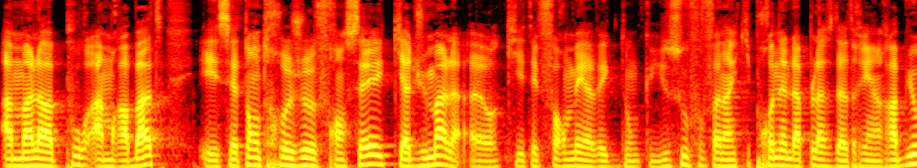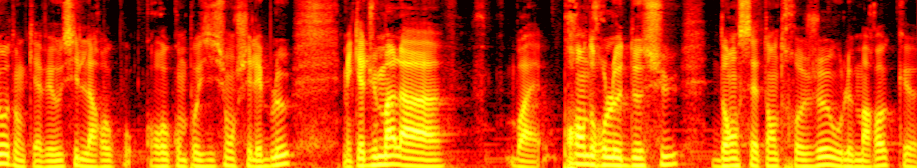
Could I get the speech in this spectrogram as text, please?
Amala pour Amrabat. Et cet entrejeu français qui a du mal, alors, qui était formé avec donc Youssouf Ofana qui prenait la place d'Adrien Rabiot, donc il y avait aussi de la recomposition chez les Bleus, mais qui a du mal à prendre le dessus dans cet entrejeu où le Maroc euh,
